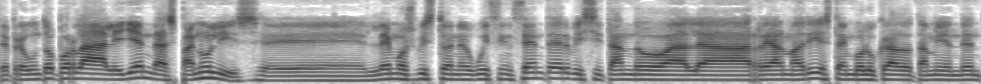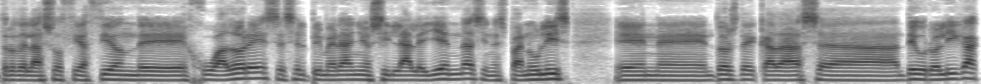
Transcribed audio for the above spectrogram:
Te pregunto por la leyenda Spanulis. Eh, le hemos visto en el Within Center visitando a la Real Madrid. Está involucrado también dentro de la asociación de jugadores. Es el primer año sin la leyenda, sin Spanulis, en eh, dos décadas eh, de Euroliga.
